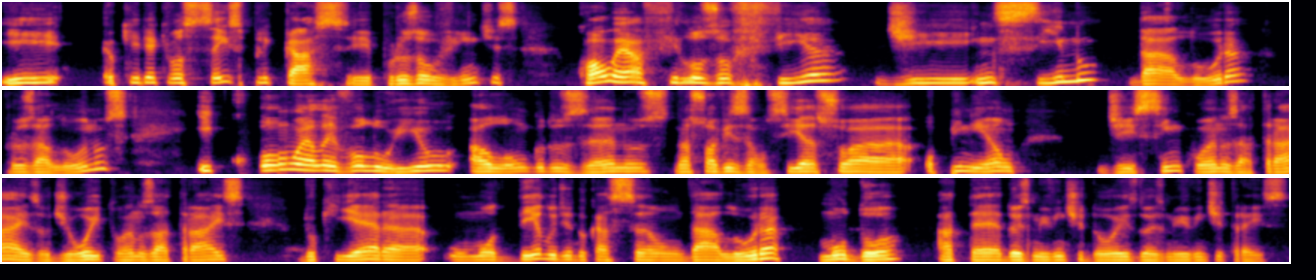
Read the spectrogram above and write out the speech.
E eu queria que você explicasse para os ouvintes qual é a filosofia de ensino da Alura para os alunos e como ela evoluiu ao longo dos anos na sua visão. Se a sua opinião de cinco anos atrás ou de oito anos atrás do que era o modelo de educação da Alura mudou até 2022, 2023.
